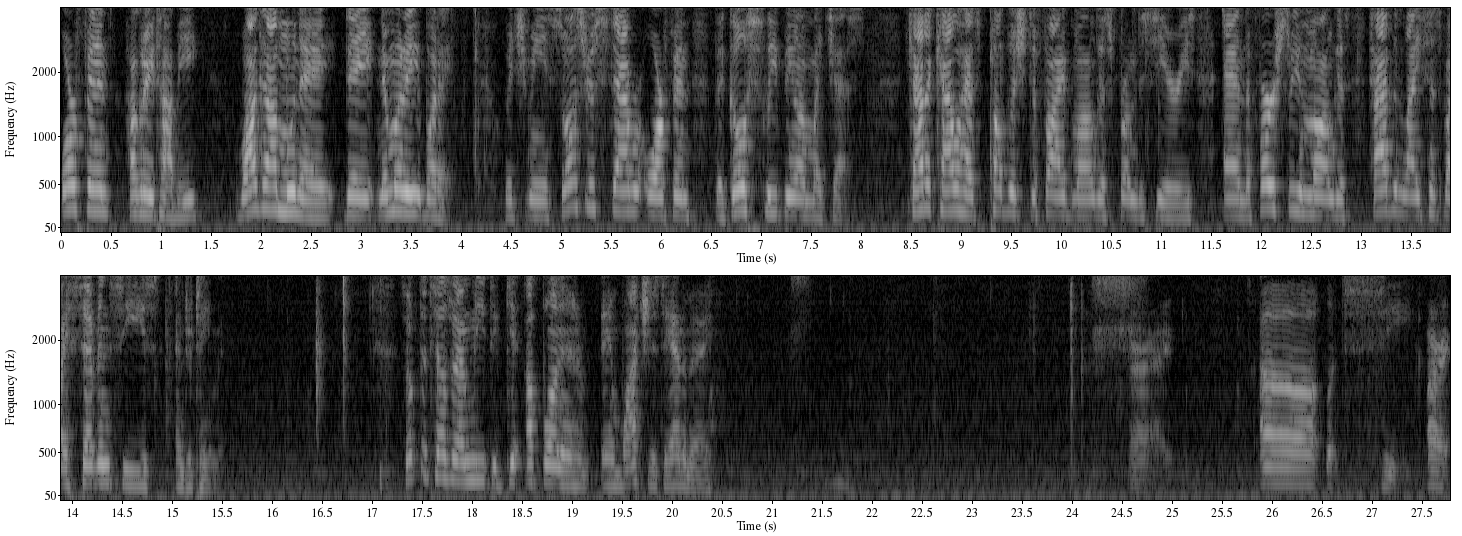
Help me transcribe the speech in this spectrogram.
Orphen, Hagurtabi, Wagamune de Nemori Bore, which means Sorcerer, Stabber, Orphen, the ghost sleeping on my chest. Kadokawa has published the five mangas from the series, and the first three mangas have been licensed by Seven Seas Entertainment. Something tells me I need to get up on and, and watch this anime. All right. Uh, let's see. All right,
